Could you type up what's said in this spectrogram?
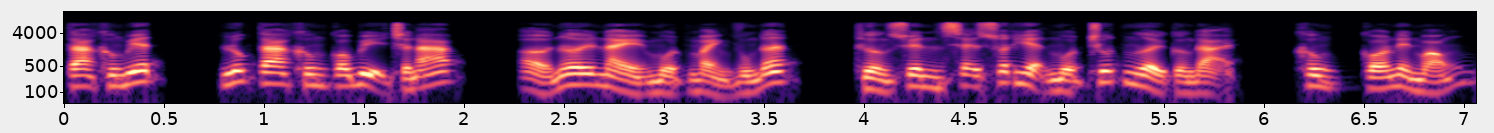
Ta không biết, lúc ta không có bị trấn áp, ở nơi này một mảnh vùng đất, thường xuyên sẽ xuất hiện một chút người cường đại, không có nền móng,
